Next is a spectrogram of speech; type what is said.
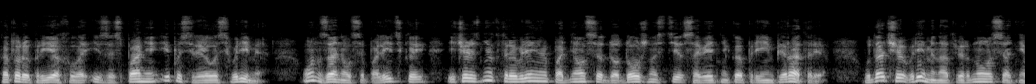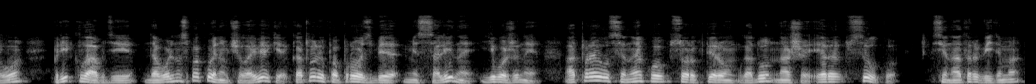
которая приехала из Испании и поселилась в Риме. Он занялся политикой и через некоторое время поднялся до должности советника при императоре. Удача временно отвернулась от него при Клавдии, довольно спокойном человеке, который по просьбе Мессалины, его жены, отправил Сенеку в 41 году нашей эры в ссылку. Сенатор, видимо,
